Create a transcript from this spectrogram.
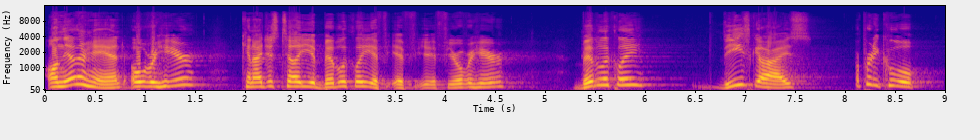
On the other hand, over here, can I just tell you biblically, if, if, if you're over here, biblically, these guys are pretty cool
